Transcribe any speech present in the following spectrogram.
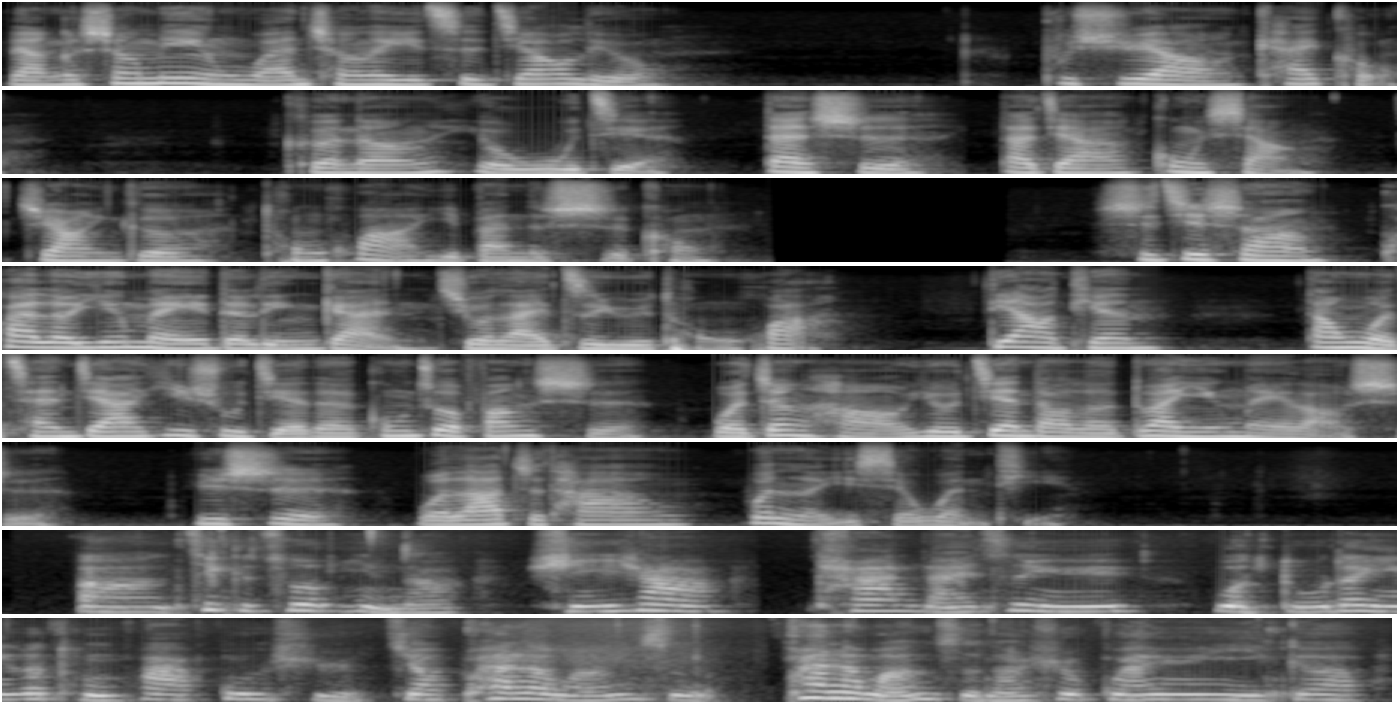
两个生命完成了一次交流，不需要开口，可能有误解，但是。大家共享这样一个童话一般的时空。实际上，快乐英梅的灵感就来自于童话。第二天，当我参加艺术节的工作坊时，我正好又见到了段英梅老师。于是，我拉着他问了一些问题。啊，这个作品呢，实际上它来自于我读的一个童话故事，叫《快乐王子》。《快乐王子》呢，是关于一个。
